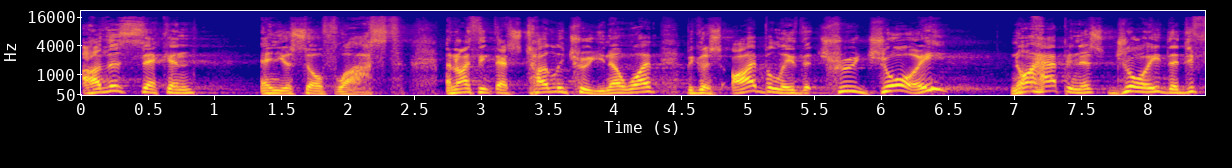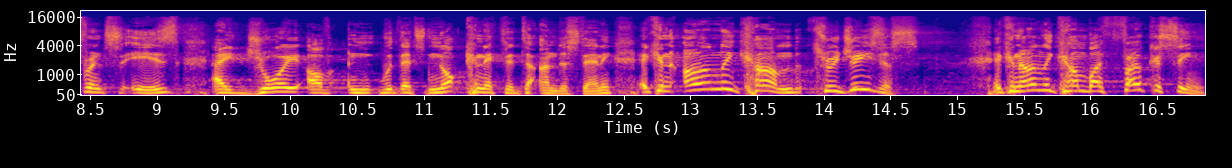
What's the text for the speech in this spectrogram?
others second, and yourself last. And I think that's totally true. You know why? Because I believe that true joy, not happiness, joy, the difference is a joy of that's not connected to understanding. It can only come through Jesus. It can only come by focusing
